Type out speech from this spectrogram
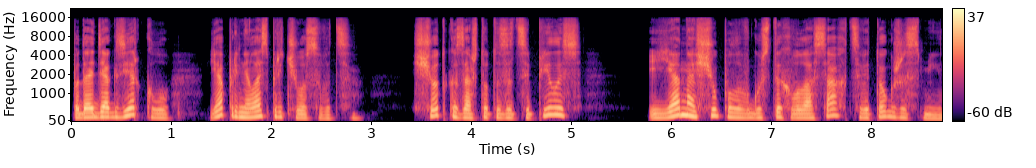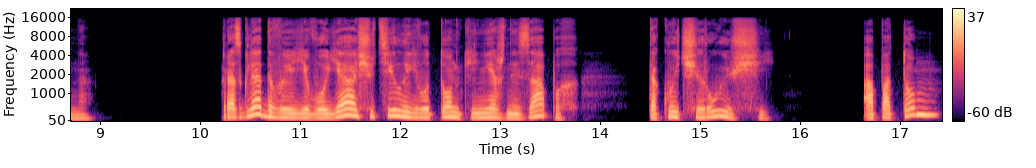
Подойдя к зеркалу, я принялась причесываться. Щетка за что-то зацепилась, и я нащупала в густых волосах цветок жасмина. Разглядывая его, я ощутила его тонкий нежный запах — такой чарующий, а потом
